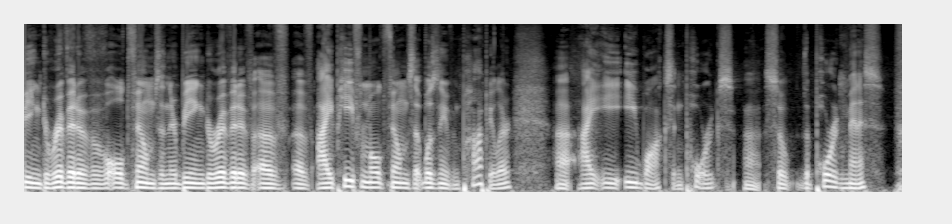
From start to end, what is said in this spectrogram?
being derivative of old films and they're being derivative of, of IP from old films that wasn't even popular, uh, i.e., Ewoks and Porgs. Uh, so the Porg Menace.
